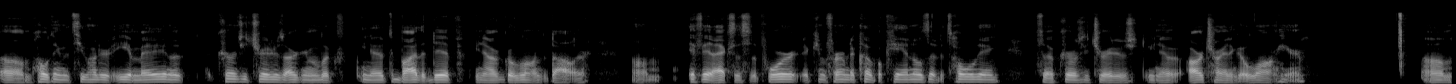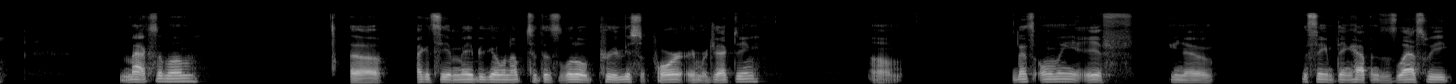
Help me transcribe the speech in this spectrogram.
um, holding the 200 EMA, and the currency traders are going to look, you know, to buy the dip, you know, go long the dollar. If it acts as support, it confirmed a couple candles that it's holding, so currency traders, you know, are trying to go long here. Um, maximum, uh, I could see it maybe going up to this little previous support and rejecting. Um, that's only if, you know, the same thing happens as last week.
